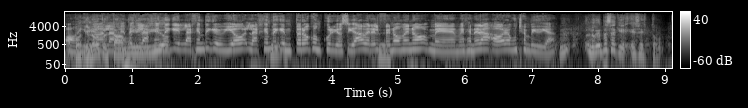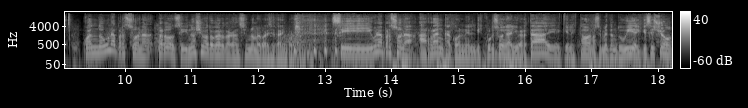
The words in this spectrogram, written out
Ay, Porque lo otro la estaba gente, muy la gente que la gente que vio, la gente Sí. que entró con curiosidad a ver el Sí. fenómeno me, me genera ahora mucha envidia. Lo que pasa que es esto. Cuando una persona, perdón, si no llego a tocar otra canción no me parece tan importante. si una persona arranca con el discurso de la libertad y de que el Estado no se meta en tu vida y qué sé yo,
